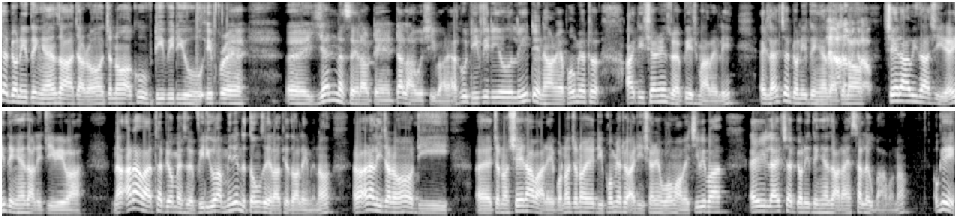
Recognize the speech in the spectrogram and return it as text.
chat ပြောနေသင်ခန်းစာကြတော့ကျွန်တော်အခုဒီဗီဒီယို April အဲရက်20လောက်တင်တက်လာဖို့ရှိပါတယ်အခုဒီဗီဒီယိုလေးတင်ထားတဲ့ဖုန်းမြတ်ထွက် IT sharing ဆိုတဲ့ page မှာပဲလေအဲ live chat ပြောနေသင်ခန်းစာကျွန်တော် share ထားပြီးသားရှိတယ်အဲ့ဒီသင်ခန်းစာလေးကြည့်ပေးပါနော်အဲ့ဒါပါထပ်ပြောမယ်ဆိုရင်ဗီဒီယိုကမိနစ်30လောက်ဖြစ်သွားလိမ့်မယ်နော်အဲ့တော့အဲ့ဒါလေးကျတော့ဒီအဲကျွန်တော် share ထားပါတယ်ပေါ့နော်ကျွန်တော်ရဲ့ဒီဖုန်းမြတ်ထွက် IT sharing wall မှာပဲကြည့်ပေးပါအဲ့ဒီ live chat ပြောနေသင်ခန်းစာအတိုင်းဆက်လုပ်ပါပေါ့နော် okay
